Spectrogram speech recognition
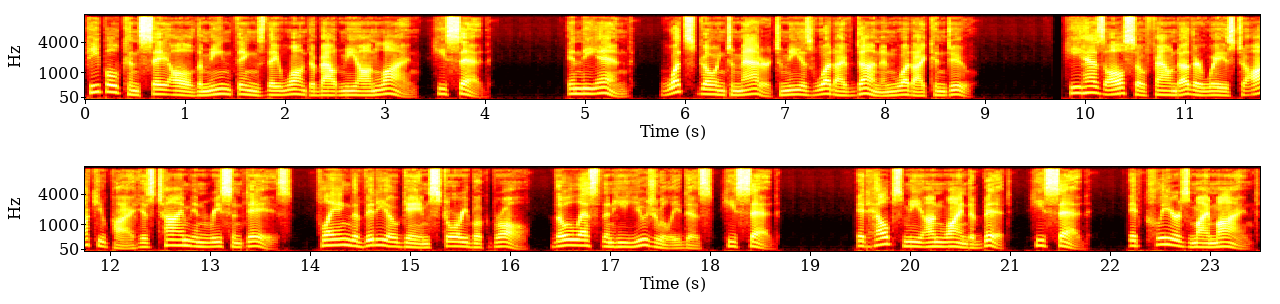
People can say all the mean things they want about me online, he said. In the end, what's going to matter to me is what I've done and what I can do. He has also found other ways to occupy his time in recent days, playing the video game Storybook Brawl, though less than he usually does, he said. It helps me unwind a bit, he said. It clears my mind.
